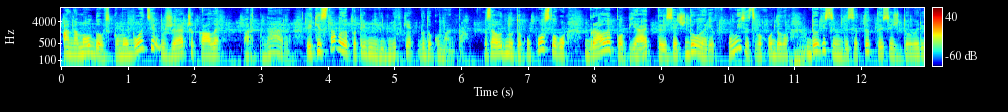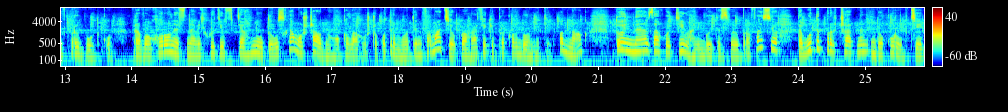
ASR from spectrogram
А на молдовському боці вже чекали партнери, які ставили потрібні відмітки в документах. За одну таку послугу брали по 5 тисяч доларів. У місяць виходило до 80 тисяч доларів прибутку. Правоохоронець навіть хотів втягнути у схему ще одного колегу, щоб отримувати інформацію про графіки прикордонників. Однак той не захотів ганьбити свою професію та бути причетним до корупції.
